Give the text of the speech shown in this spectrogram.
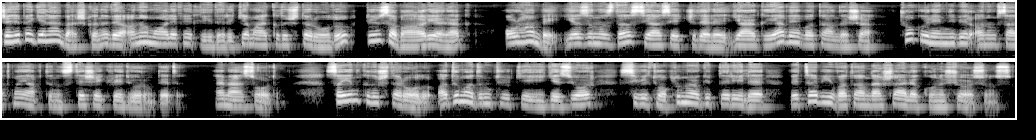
CHP Genel Başkanı ve ana muhalefet lideri Kemal Kılıçdaroğlu dün sabah arayarak Orhan Bey yazınızda siyasetçilere, yargıya ve vatandaşa çok önemli bir anımsatma yaptınız teşekkür ediyorum dedi. Hemen sordum. Sayın Kılıçdaroğlu adım adım Türkiye'yi geziyor, sivil toplum örgütleriyle ve tabii vatandaşlarla konuşuyorsunuz.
